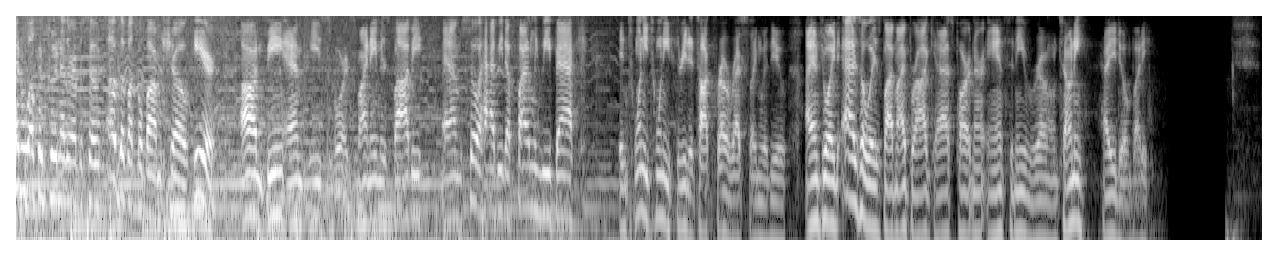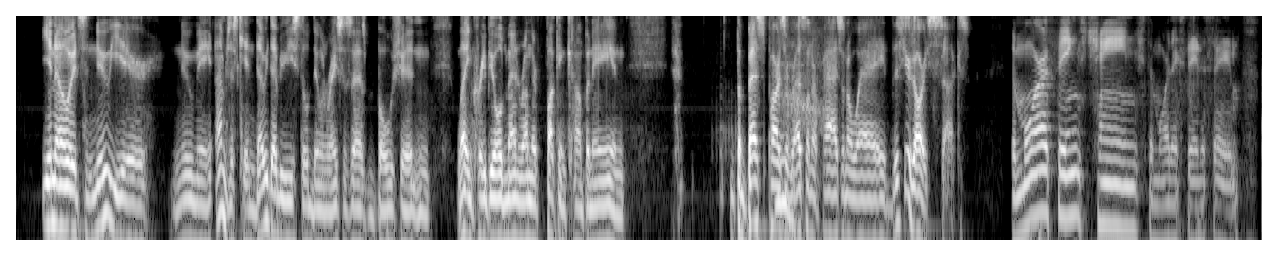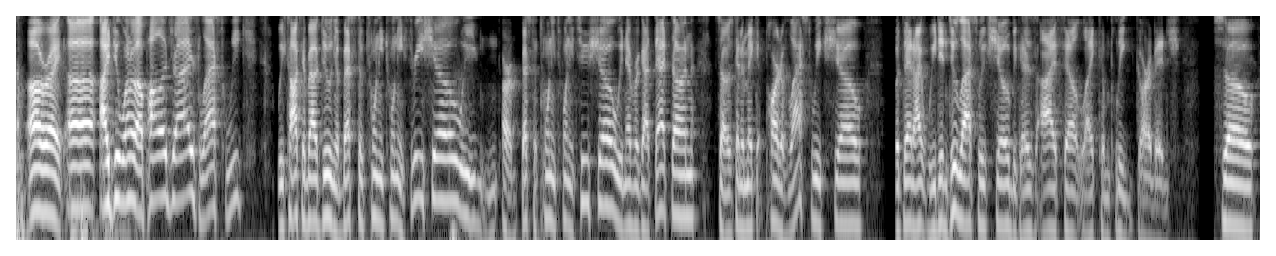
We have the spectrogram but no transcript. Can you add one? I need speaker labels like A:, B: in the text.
A: And welcome to another episode of the Buckle Bomb Show here on BMP Sports. My name is Bobby, and I'm so happy to finally be back in 2023 to talk pro wrestling with you. I am joined, as always, by my broadcast partner Anthony Roan. Tony, how you doing, buddy?
B: You know, it's new year, new me. I'm just kidding. WWE's still doing racist ass bullshit and letting creepy old men run their fucking company and the best parts of wrestling are passing away. This year already sucks.
A: The more things change, the more they stay the same. All right. Uh, I do want to apologize. Last week we talked about doing a best of 2023 show. We our best of 2022 show. We never got that done, so I was going to make it part of last week's show. But then I we didn't do last week's show because I felt like complete garbage. So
